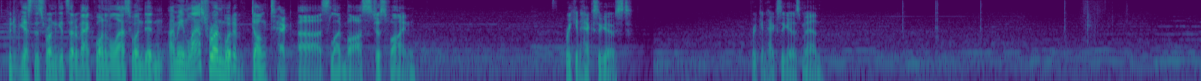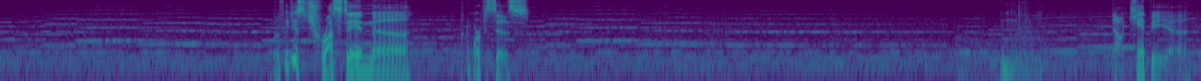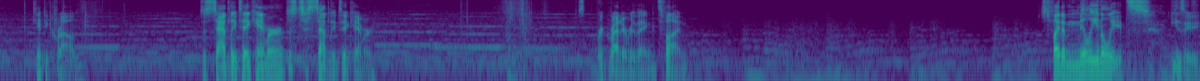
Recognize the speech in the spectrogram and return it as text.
Who'd have guessed this run gets out of Act 1 and the last one didn't? I mean, last run would have dunked tech, uh, Slime Boss just fine. Freaking Hexaghost. Freaking Hexaghost, man. What if we just trust in uh, Metamorphosis? Hmm. No, it can't be, uh, can't be Crown. Just sadly take Hammer? Just, just sadly take Hammer. Just regret everything. It's fine. Just fight a million elites. Easy.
